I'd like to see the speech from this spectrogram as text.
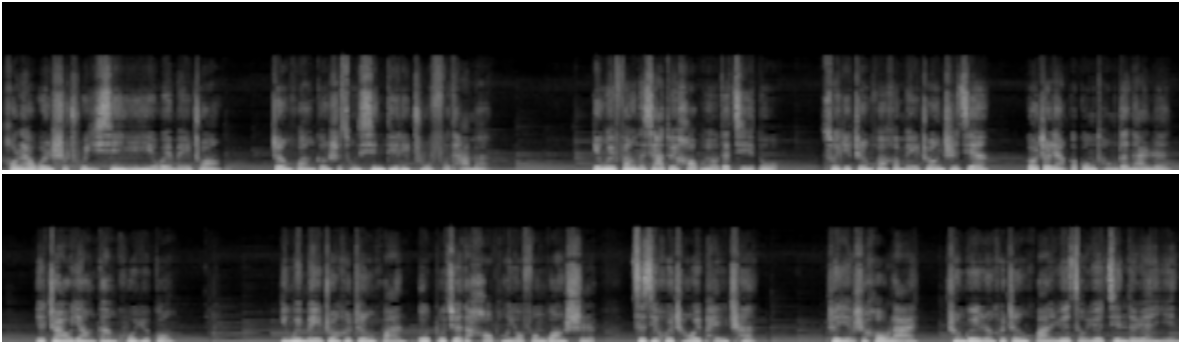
后来温实初一心一意为眉庄，甄嬛更是从心底里祝福他们。因为放得下对好朋友的嫉妒，所以甄嬛和眉庄之间。隔着两个共同的男人，也照样甘苦与共。因为眉庄和甄嬛都不觉得好朋友风光时，自己会成为陪衬，这也是后来纯贵人和甄嬛越走越近的原因。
